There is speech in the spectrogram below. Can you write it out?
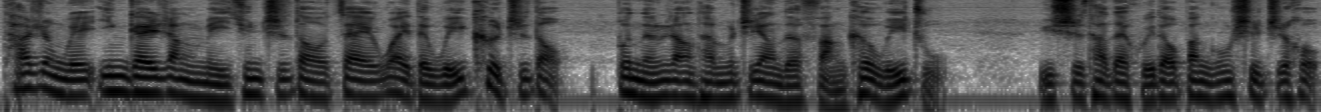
他认为应该让美军知道，在外的维克知道，不能让他们这样的反客为主。于是他在回到办公室之后，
